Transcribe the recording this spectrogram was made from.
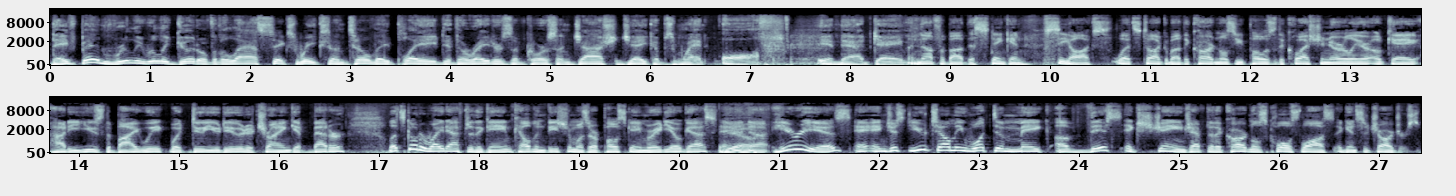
they've been really, really good over the last six weeks until they played the Raiders, of course, and Josh Jacobs went off in that game. Enough about the stinking Seahawks. Let's talk about the Cardinals. You posed the question earlier. Okay, how do you use the bye week? What do you do to try and get better? Let's go to right after the game. Kelvin Beachum was our post game radio guest, and Yeah. uh, here he is. And, and just you tell me what to make of this exchange after the Cardinals' close loss against the Chargers.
